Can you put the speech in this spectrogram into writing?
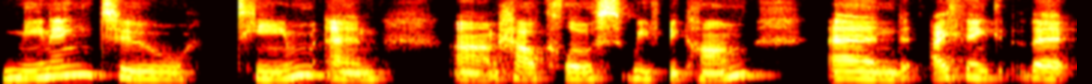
meaning to team and um, how close we've become and i think that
